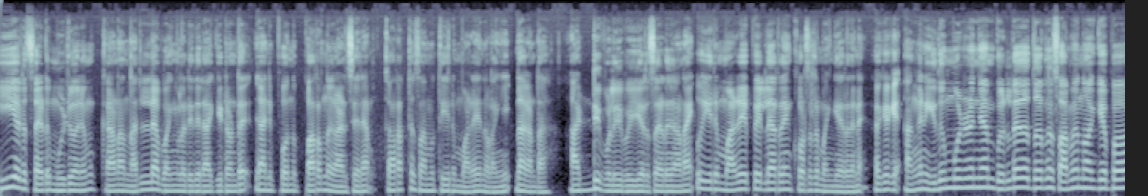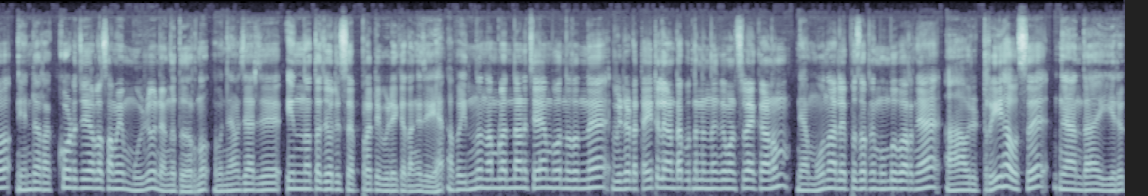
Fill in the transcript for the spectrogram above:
ഈ ഒരു സൈഡ് മുഴുവനും കാണാൻ നല്ല ഭംഗിയുള്ള രീതിയിലാക്കിയിട്ടുണ്ട് ഞാനിപ്പോ ഒന്ന് പറന്ന് കാണിച്ചു തരാം. കറക്റ്റ് സമയത്ത് ഈ ഒരു മഴയും തുടങ്ങി. ഇതാ കണ്ട അടിപൊളി ഈ ഒരു സൈഡ് കാണാൻ. ഈ ഒരു മഴ എല്ലാവരുടെയും കുറച്ചൊരു ഭംഗിയായിരുന്നു. ഓക്കെ ഓക്കെ അങ്ങനെ ഇത് മുഴുവൻ ഞാൻ ബിൽഡ് ചെയ്ത് തീർന്ന സമയം നോക്കിയപ്പോൾ എന്റെ റെക്കോർഡ് ചെയ്യാനുള്ള സമയം മുഴുവൻ അങ്ങ് തീർന്നു. അപ്പോൾ ഞാൻ വിചാരിച്ച് ഇന്നത്തെ ജോലി സെപ്പറേറ്റ് വീഡിയോ ഒക്കെ അങ്ങ് ചെയ്യാം. അപ്പോൾ ഇന്ന് നമ്മൾ എന്താണ് ചെയ്യാൻ പോകുന്നതെന്ന് വീഡിയോയുടെ ടൈറ്റിൽ കണ്ടപ്പോൾ തന്നെ നിങ്ങൾക്ക് മനസ്സിലായി കാണും. ഞാൻ മൂന്നാൽ എപ്പിസോഡിന് മുമ്പ് പറഞ്ഞ ആ ഒരു ട്രീ ഹൗസ് ഞാൻ എന്താ ഈ ഒരു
